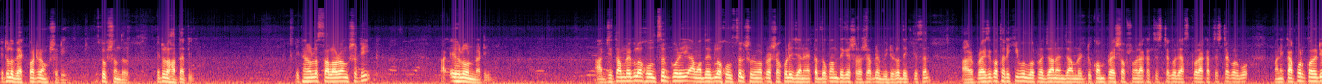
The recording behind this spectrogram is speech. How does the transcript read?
এটা হলো ব্যাকপার্টের অংশটি। খুব সুন্দর। এটা হলো হাতাটি। এখানে হলো সালোয়ার অংশটি। আর এ হলো অন্যটি আর যেহেতু আমরা এগুলো হোলসেল করি, আমাদের এগুলো হোলসেল শোরুম আপনারা সকলেই জানেন। একটা দোকান থেকে সরাসরি আপনি ভিডিওটা দেখতেছেন। আর প্রাইসের কথাটা কী বলব, আপনারা জানেন যে আমরা একটু কম প্রাইস সবসময় রাখার চেষ্টা করি, আজকেও রাখার চেষ্টা করব। মানে কাপড় কোয়ালিটি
